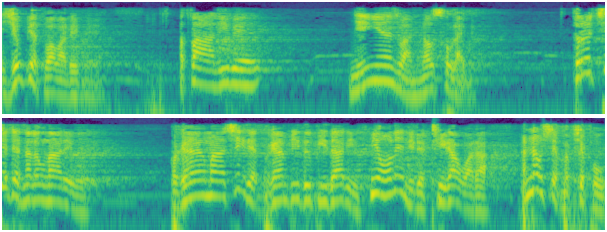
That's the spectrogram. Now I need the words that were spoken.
အယုတ်ပြတ်သွားပါလိမ့်မယ်အသာလေးပဲငြင်းငင်းစွာနောက်ဆုတ်လိုက်မယ်သူတို့ချစ်တဲ့နှလုံးသားတွေကိုပကံမှာရှိတဲ့ပကံပြည်သူပြည်သားတွေမျှော်လင့်နေတဲ့ထေရဝါဒအနောက်ရှက်မဖြစ်ဖို့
